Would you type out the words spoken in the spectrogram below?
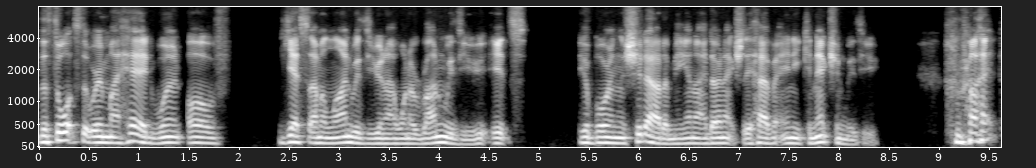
the thoughts that were in my head weren't of, yes, I'm aligned with you and I want to run with you. It's, you're boring the shit out of me and I don't actually have any connection with you. right?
